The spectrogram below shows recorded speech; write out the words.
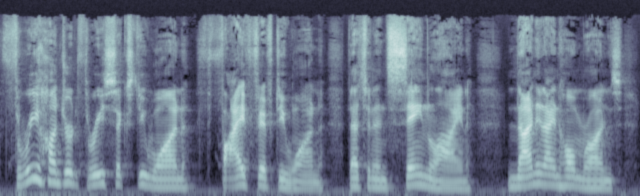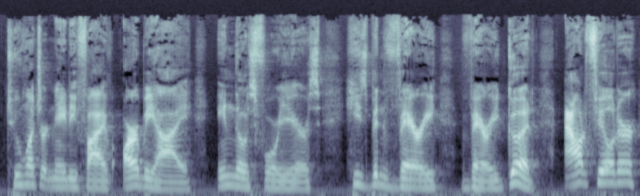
300, 361, 551. That's an insane line. 99 home runs, 285 RBI in those four years. He's been very, very good. Outfielder,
